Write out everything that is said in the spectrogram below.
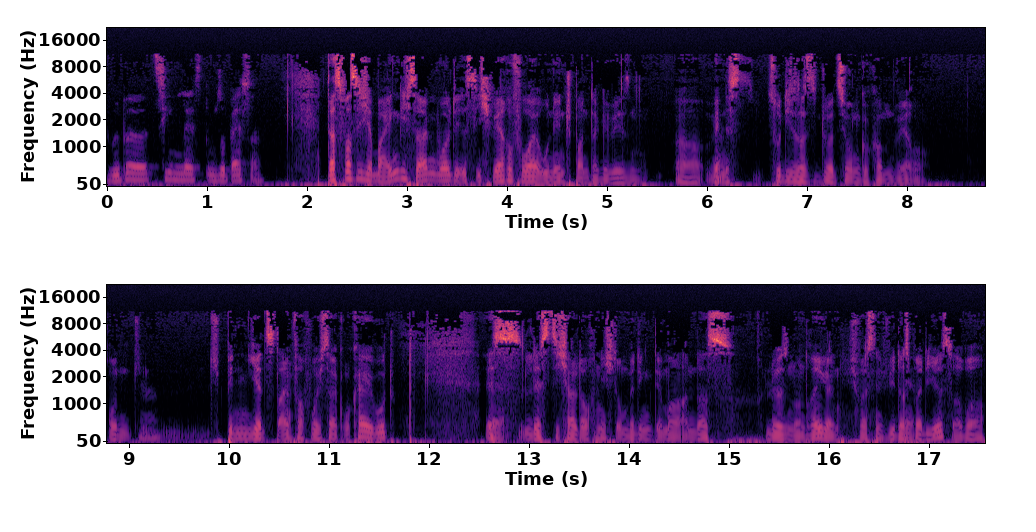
rüberziehen lässt, umso besser. Das, was ich aber eigentlich sagen wollte, ist, ich wäre vorher unentspannter gewesen, äh, wenn ja. es zu dieser Situation gekommen wäre. Und ja. ich bin jetzt einfach, wo ich sage, okay, gut, es ja. lässt sich halt auch nicht unbedingt immer anders lösen und regeln. Ich weiß nicht, wie das bei dir ist, aber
